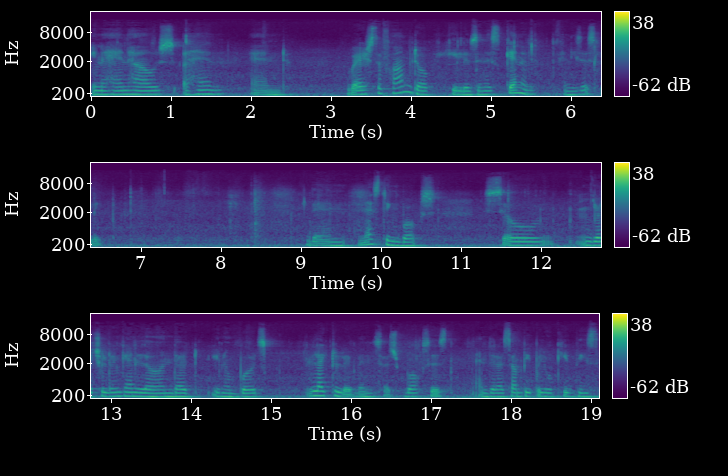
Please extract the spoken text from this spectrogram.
in a hen house a hen and where's the farm dog? He lives in his kennel and he's asleep. Then nesting box. So your children can learn that you know birds like to live in such boxes. And there are some people who keep these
